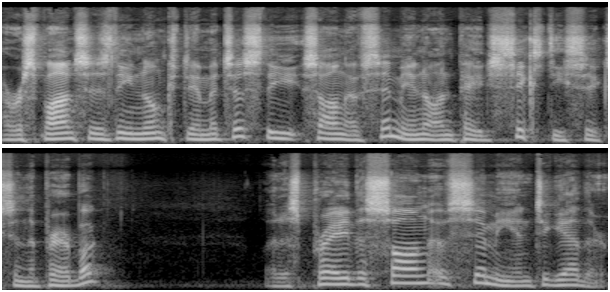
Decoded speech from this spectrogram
Our response is the Nunc Dimittis, the Song of Simeon, on page 66 in the prayer book. Let us pray the Song of Simeon together.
